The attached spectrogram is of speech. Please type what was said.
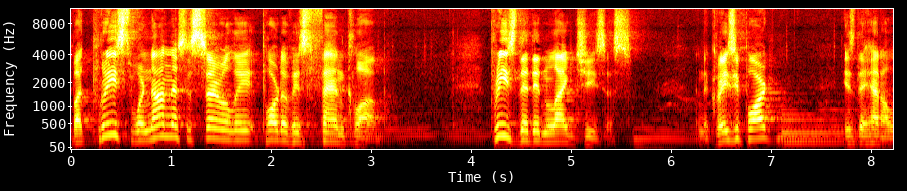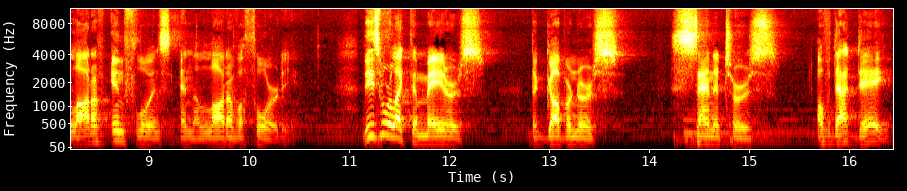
but priests were not necessarily part of his fan club. Priests that didn't like Jesus. And the crazy part, is they had a lot of influence and a lot of authority. These were like the mayors, the governors, senators of that day.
